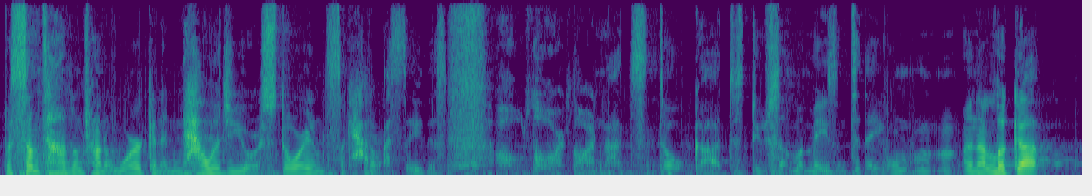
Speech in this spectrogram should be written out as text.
But sometimes I'm trying to work an analogy or a story. I'm just like, how do I say this? Oh, Lord, Lord, not oh, God, just do something amazing today. Mm, mm, mm. And I look up,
